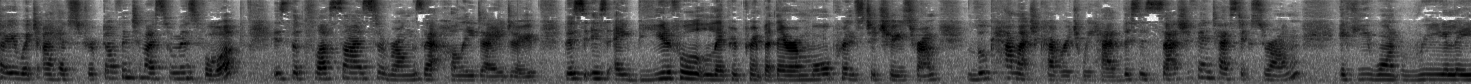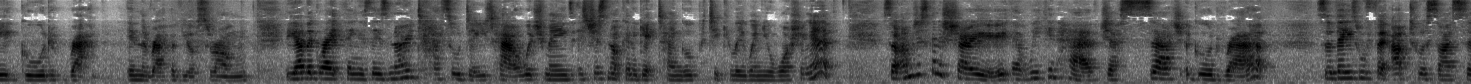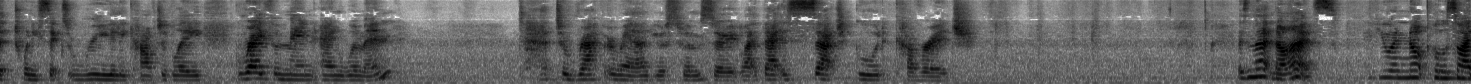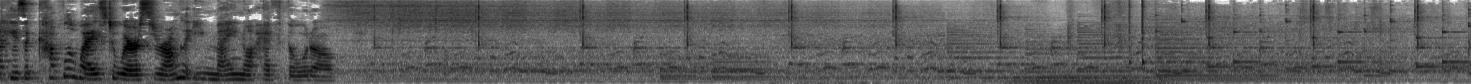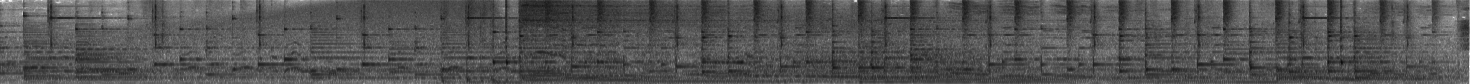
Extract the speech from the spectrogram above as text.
show you which I have stripped off into my swimmers for is the plus size sarongs that Holley Day do. This is a beautiful leopard print, but there are more prints to choose from. Look how much coverage we have. This is such a fantastic sarong if you want really good wrap in the wrap of your sarong. The other great thing is there's no tassel detail, which means it's just not gonna get tangled, particularly when you're washing it. So I'm just gonna show you that we can have just such a good wrap. So these will fit up to a size 26 really comfortably. Great for men and women to, wrap around your swimsuit. Like that is such good coverage. Isn't that nice? If you are not poolside, here's a couple of ways to wear a sarong that you may not have thought of.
